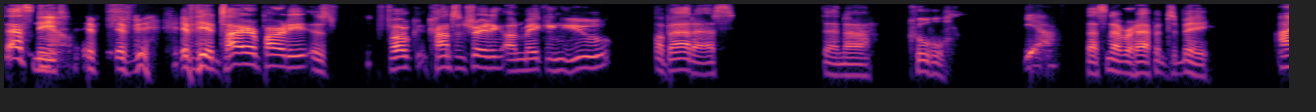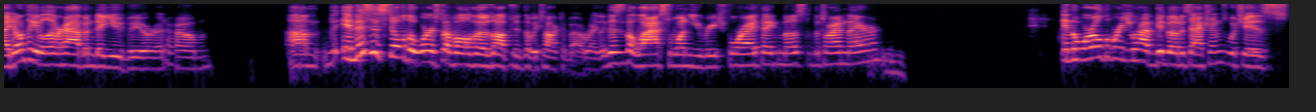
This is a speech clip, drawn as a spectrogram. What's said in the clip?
That's neat. No. If if if the entire party is folk concentrating on making you a badass, then uh, cool. Yeah. That's never happened to me. I don't think it'll ever happen to you viewer at home. Um, and this is still the worst of all those options that we talked about, right? Like this is the last one you reach for, I think, most of the time there. Mhm. In the world where you have good bonus actions, which is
